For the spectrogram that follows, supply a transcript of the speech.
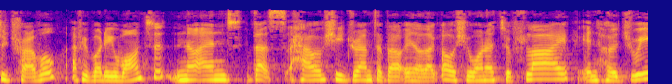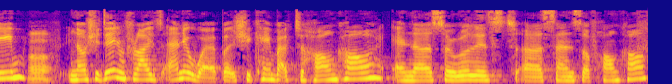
to travel. Everybody wanted, you know, and that's how she dreamt about, you know, like, oh, she wanted to fly in her dream. Ah. You know, she didn't fly anywhere, but she came back to Hong Kong in a surrealist uh, sense of Hong Kong.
